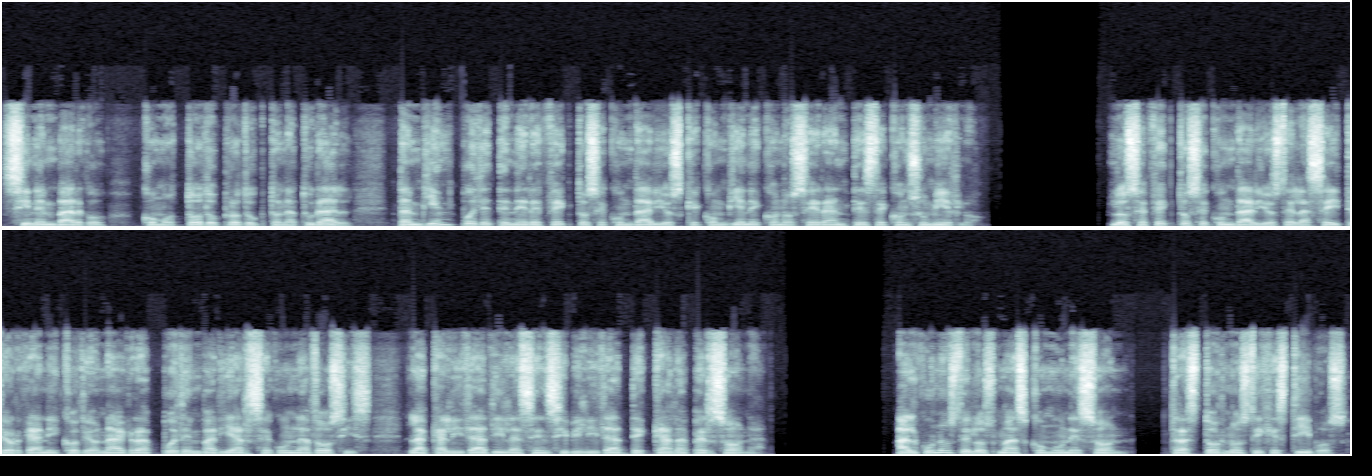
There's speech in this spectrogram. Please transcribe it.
Sin embargo, como todo producto natural, también puede tener efectos secundarios que conviene conocer antes de consumirlo. Los efectos secundarios del aceite orgánico de onagra pueden variar según la dosis, la calidad y la sensibilidad de cada persona. Algunos de los más comunes son, trastornos digestivos,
